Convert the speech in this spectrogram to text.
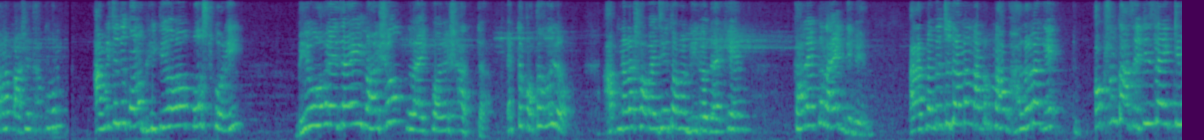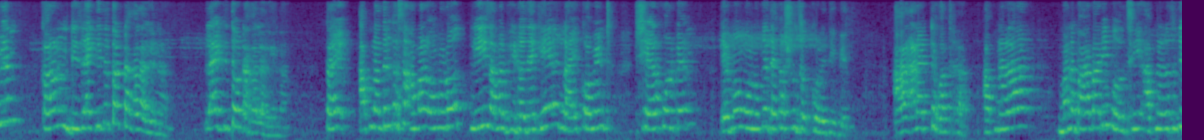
আমার পাশে থাকুন। আমি যদি কোনো ভিডিও পোস্ট করি ভিউ হয়ে যায় নয়শো লাইক পরে সাতটা। একটা কথা হলো, আপনারা সবাই যেহেতু আমার ভিডিও দেখেন, তাহলে একটা লাইক দিবেন। আর আপনাদের যদি আমার নাটক না ভালো লাগে অপশন তো আছে ডিসলাইক দিবেন, কারণ ডিসলাইক দিতে তো টাকা লাগে না। লাইক দিতেও টাকা লাগে না। তাই আপনাদের কাছে আমার অনুরোধ প্লিজ আমার ভিডিও দেখে লাইক কমেন্ট শেয়ার করবেন এবং অন্যকে দেখার সুযোগ করে দিবেন। আর আরেকটা কথা, আপনারা মানে বারবারই বলছি, আপনারা যদি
